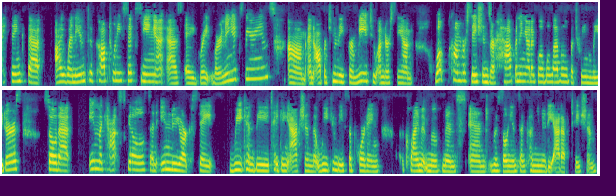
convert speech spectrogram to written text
I think that I went into COP26 seeing it as a great learning experience, um, an opportunity for me to understand what conversations are happening at a global level between leaders so that in the Catskills and in New York State, we can be taking action, that we can be supporting climate movements and resilience and community adaptation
